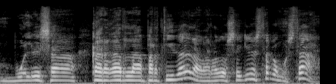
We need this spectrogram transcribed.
vuelves a cargar la partida, la barra de obsequio está como está.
